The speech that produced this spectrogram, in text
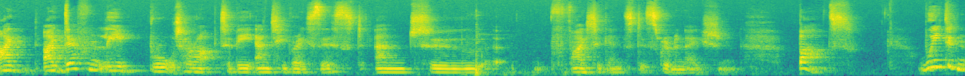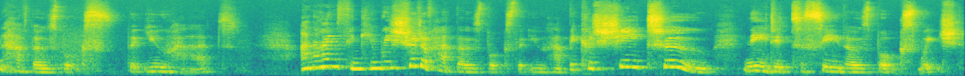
I, I definitely brought her up to be anti racist and to fight against discrimination. But we didn't have those books that you had. And I'm thinking we should have had those books that you had because she too needed to see those books which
